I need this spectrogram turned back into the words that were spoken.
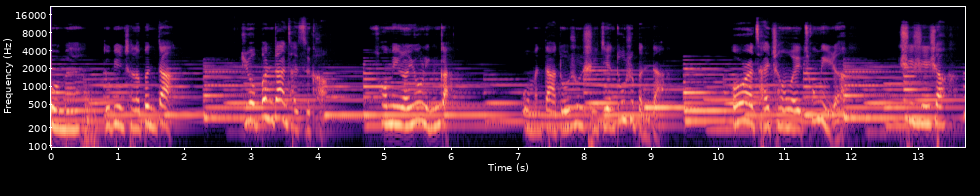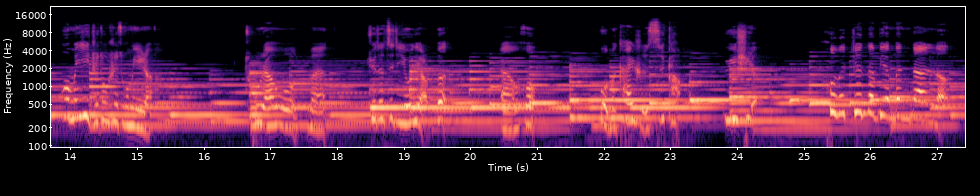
我们都变成了笨蛋。只有笨蛋才思考聪明人有灵感。我们大多数时间都是笨蛋。偶尔才成为聪明人。事实上我们一直都是聪明人。突然我们觉得自己有点笨。然后我们开始思考于是我们真的变笨蛋了？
